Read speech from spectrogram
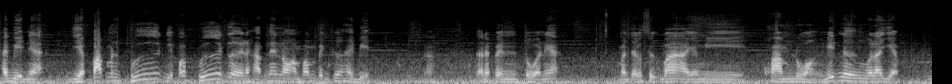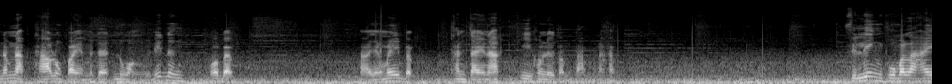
ไฮบริดเนี่ยเหยียบปั๊บมันปื๊ดเหยียบปั๊บปื๊ดเลยนะครับแน่นอนเพราะมันเป็นเครื่องไฮบริดนะแต่ถ้าเป็นตัวเนี้ยมันจะรู้สึกว่ายังมีความหน่วงนิดนึงเวลาเหยียบน้ำหนักเท้าลงไป มันจะหน่วงอยู่นิดนึงว่าแบบอ่ายังไม่แบบทันใจนักที่ความเร็วต่ำๆนะครับฟิลลิ่งพวงมาลัย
